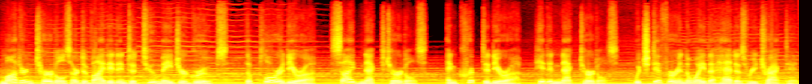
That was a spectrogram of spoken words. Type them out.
Modern turtles are divided into two major groups, the Pleurodira, side-necked turtles, and Cryptodira, hidden-neck turtles, which differ in the way the head is retracted.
